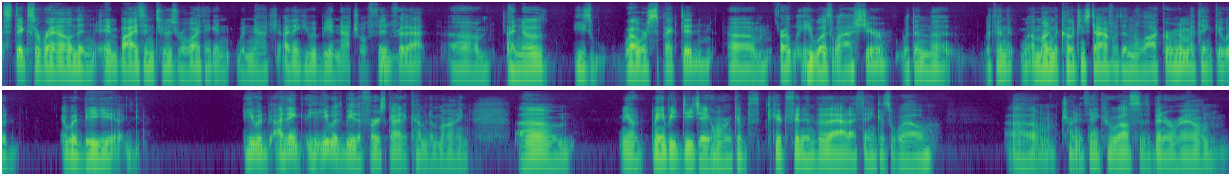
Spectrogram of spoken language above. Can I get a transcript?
sticks around and, and buys into his role, I think it would natu- I think he would be a natural fit for that. Um, I know he's well respected, um, or he was last year within the within the, among the coaching staff within the locker room. I think it would it would be he would I think he would be the first guy to come to mind. Um, you know, maybe DJ Horne could could fit into that. I think as well. Um, trying to think who else has been around.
